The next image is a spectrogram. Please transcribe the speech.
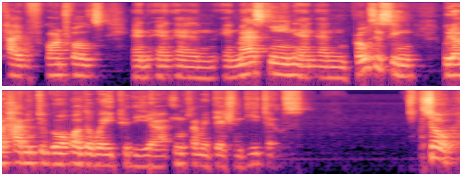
type of controls and, and, and, and masking and, and processing without having to go all the way to the uh, implementation details. So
